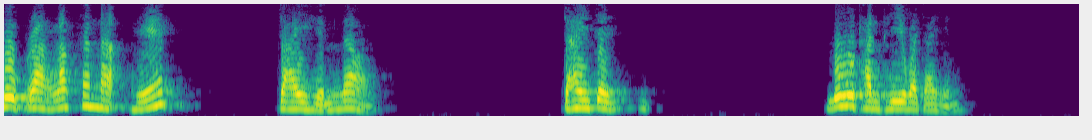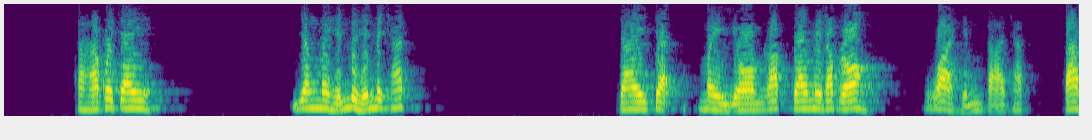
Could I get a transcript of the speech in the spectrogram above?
รูปร่างลักษณะเห็นใจเห็นแล้ว ใจจะรู้ทันทีว่าใจเห็น ถ้าหากว่าใจ ยังไม่เห็นหรือเห็นไม่ชัด ใจจะไม่ยอมรับใจไม่รับรอง ว่าเห็นตาชัด ตาม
